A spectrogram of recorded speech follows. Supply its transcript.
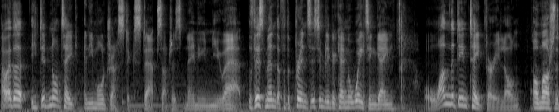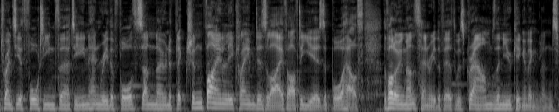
However, he did not take any more drastic steps, such as naming a new heir. This meant that for the prince, it simply became a waiting game one that didn't take very long. On March the 20th, 1413, Henry IV's unknown affliction finally claimed his life after years of poor health. The following month, Henry V was crowned the new King of England.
